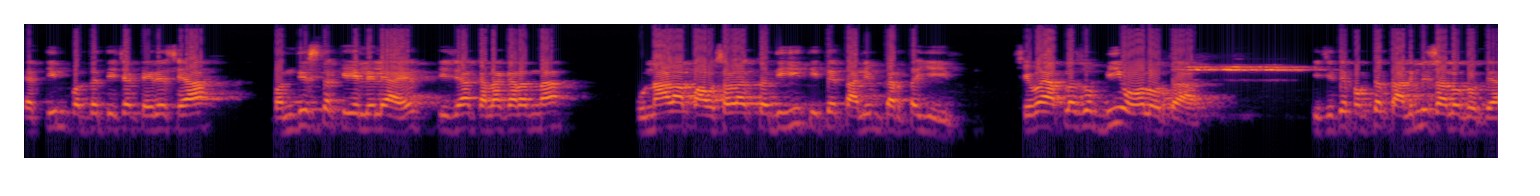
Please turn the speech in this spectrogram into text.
त्या तीन पद्धतीच्या टेरेस ह्या बंदिस्त केलेल्या आहेत की ज्या कलाकारांना उन्हाळा पावसाळा कधीही तिथे तालीम करता येईल. शिवाय आपला जो बी हॉल होता की जिथे फक्त तालमी चालत होत्या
